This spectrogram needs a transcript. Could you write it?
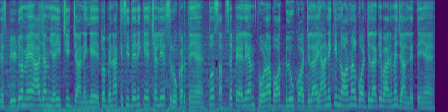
इस वीडियो में आज हम यही चीज़ जानेंगे। तो बिना किसी देरी के चलिए शुरू करते हैं। तो सबसे पहले हम थोड़ा बहुत ब्लू गॉडजिला यानी कि नॉर्मल गॉडजिला के बारे में जान लेते हैं।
